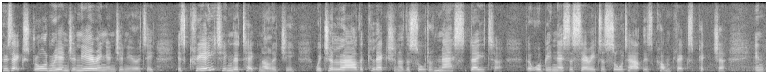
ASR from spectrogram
whose extraordinary engineering ingenuity is creating the technology which will allow the collection of the sort of mass data that will be necessary to sort out this complex picture, in,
